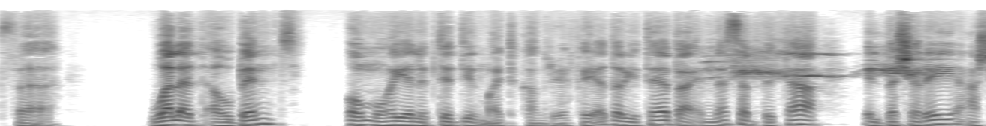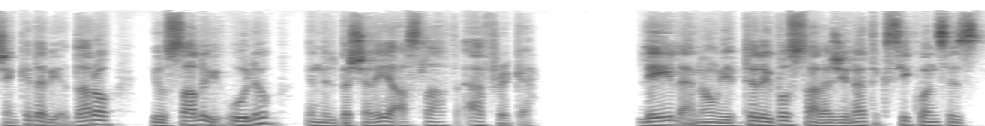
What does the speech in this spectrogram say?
فولد أو بنت امه هي اللي بتدي الميتوكوندريا. فيقدر يتابع النسب بتاع البشرية عشان كده بيقدروا يوصلوا يقولوا إن البشرية أصلها في أفريكا. ليه؟ لأنهم يبتدوا يبصوا على genetic sequences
